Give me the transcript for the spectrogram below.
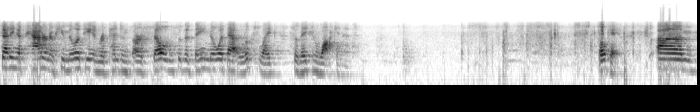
setting a pattern of humility and repentance ourselves so that they know what that looks like so they can walk in it. Okay. Um,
